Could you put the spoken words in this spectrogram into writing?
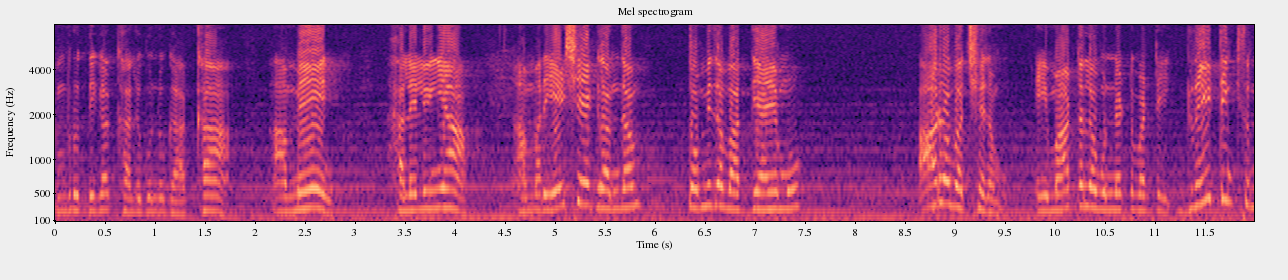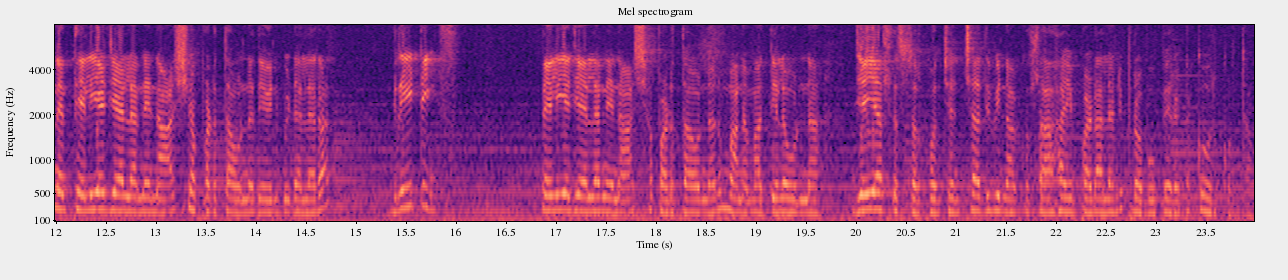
సమృద్ధిగా కలుగునుగాక. ఆమెన్. హలెలుయా మరి ఏషే గ్రంథం తొమ్మిదవ అధ్యాయము ఆరో వచనము. ఈ మాటలో ఉన్నటువంటి గ్రీటింగ్స్ నేను తెలియజేయాలని నేను ఆశపడతా ఉన్న దేవుని బిడ్డలరా. గ్రీటింగ్స్ తెలియజేయాలని నేను ఆశపడతా ఉన్నాను. మన మధ్యలో ఉన్న జయ సిస్టర్ కొంచెం చదివి నాకు సహాయపడాలని ప్రభు పేరట కోరుకుంటాం.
